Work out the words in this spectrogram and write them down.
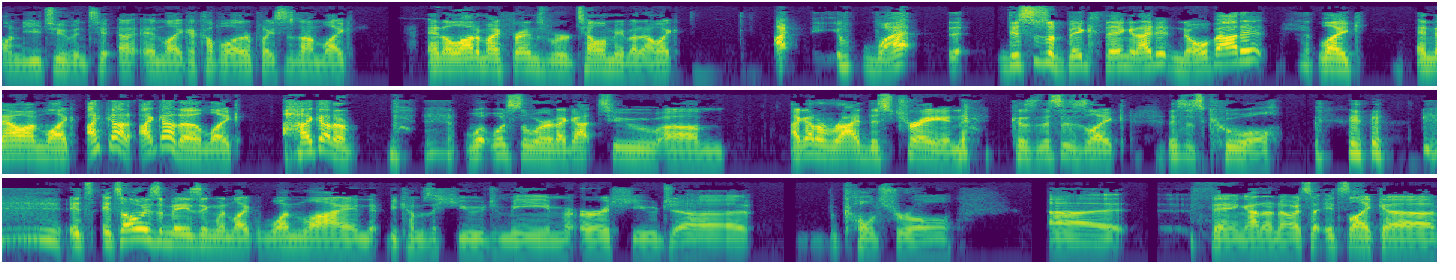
on YouTube and t- uh, and like a couple other places. And I'm like, and a lot of my friends were telling me about it. I'm like, I what? This is a big thing, and I didn't know about it. Like, and now I'm like, I got, I gotta, like, I gotta, what, what's the word? I got to, um, I gotta ride this train because this is like, this is cool. it's it's always amazing when like one line becomes a huge meme or a huge uh cultural uh thing. I don't know. It's it's like uh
